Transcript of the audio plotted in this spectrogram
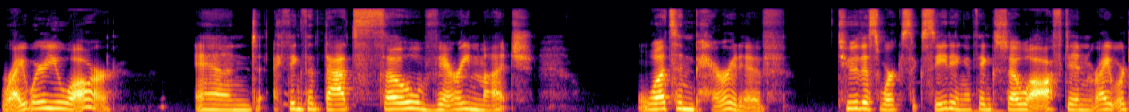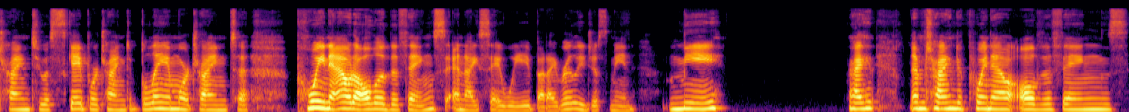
right where you are. And I think that that's so very much what's imperative to this work succeeding. I think so often, right, we're trying to escape, we're trying to blame, we're trying to point out all of the things. And I say we, but I really just mean me, right? I'm trying to point out all the things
